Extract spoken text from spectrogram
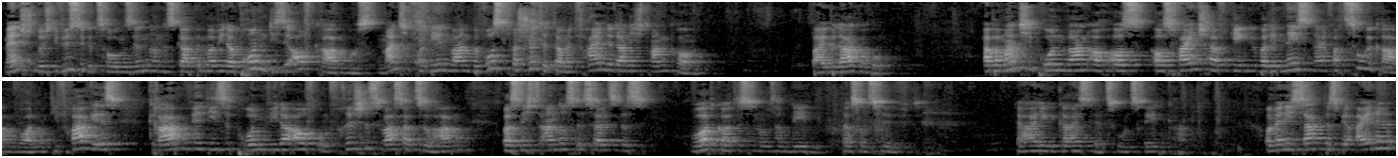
Menschen durch die Wüste gezogen sind und es gab immer wieder Brunnen, die sie aufgraben mussten. Manche von denen waren bewusst verschüttet, damit Feinde da nicht drankommen bei Belagerung. Aber manche Brunnen waren auch aus, aus Feindschaft gegenüber dem Nächsten einfach zugegraben worden. Und die Frage ist, graben wir diese Brunnen wieder auf, um frisches Wasser zu haben, was nichts anderes ist als das Wort Gottes in unserem Leben, das uns hilft. Der Heilige Geist, der zu uns reden kann. Und wenn ich sage, dass wir eine,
